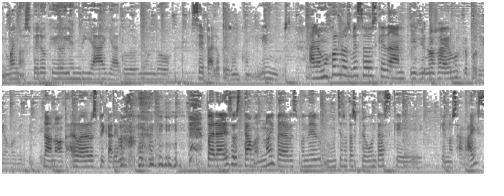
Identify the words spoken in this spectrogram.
Bueno, espero que hoy en día ya todo el mundo sepa lo que son cunilingus. A lo mejor los besos quedan... Y si no sabemos, ¿qué podríamos decir? No, no, claro, ahora lo explicaremos. para eso estamos, ¿no? Y para responder muchas otras preguntas que, que nos hagáis.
